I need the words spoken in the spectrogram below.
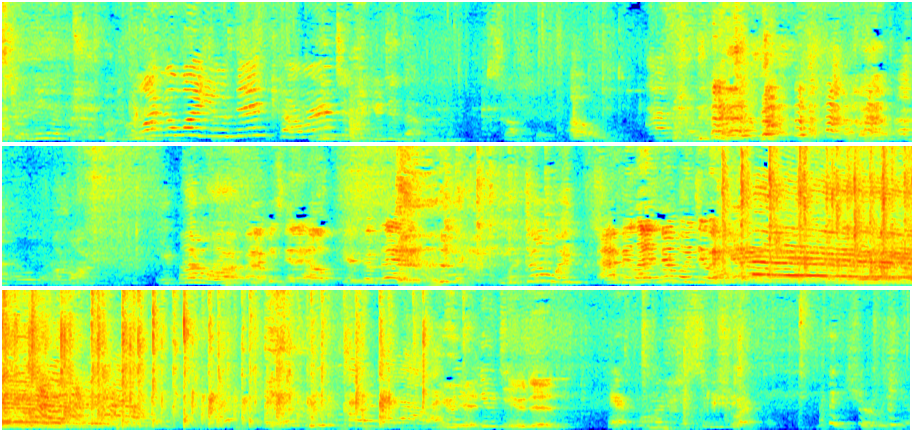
Wash your hands. Look at what you did, Cameron. You Cameron. did, you did that one. Stop it. Oh. One more. Keep going. Abby's gonna help. Here comes it. Keep going. Abby, let know we do it. You did. You did. You did. Here, one more, just to be sure. Be sure it was you.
